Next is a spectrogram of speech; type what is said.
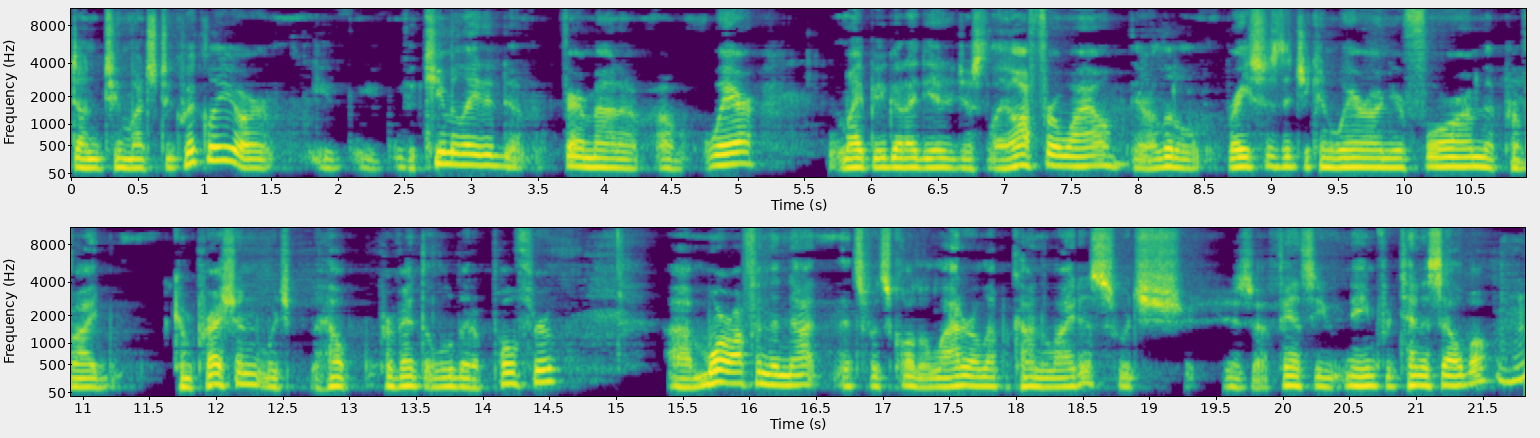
done too much too quickly or you've, you've accumulated a fair amount of, of wear it might be a good idea to just lay off for a while. There are little braces that you can wear on your forearm that provide compression, which help prevent a little bit of pull through. Uh, more often than not, it's what's called a lateral epicondylitis, which is a fancy name for tennis elbow. Mm-hmm.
